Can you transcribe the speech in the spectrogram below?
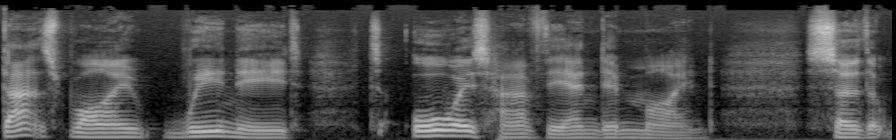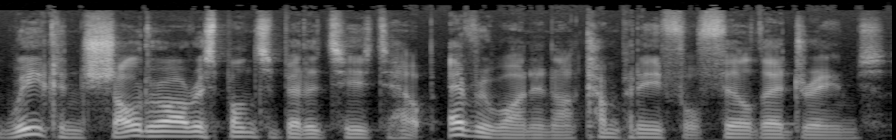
That's why we need to always have the end in mind, so that we can shoulder our responsibilities to help everyone in our company fulfill their dreams.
